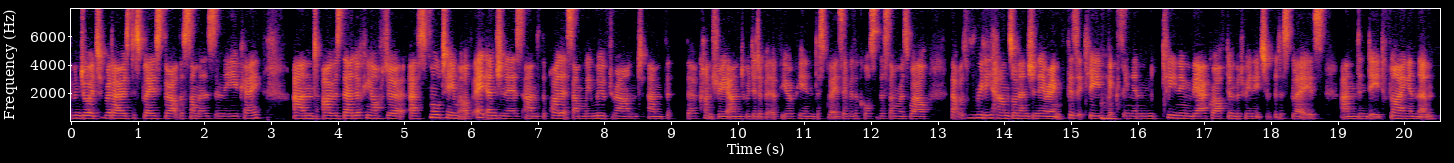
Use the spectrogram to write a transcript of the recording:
have enjoyed Red Arrows displays throughout the summers in the UK. And I was there looking after a small team of eight engineers and the pilots, and we moved around um, the the country and we did a bit of European displays over the course of the summer as well. That was really hands-on engineering, physically mm-hmm. fixing and cleaning the aircraft in between each of the displays and indeed flying in them.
